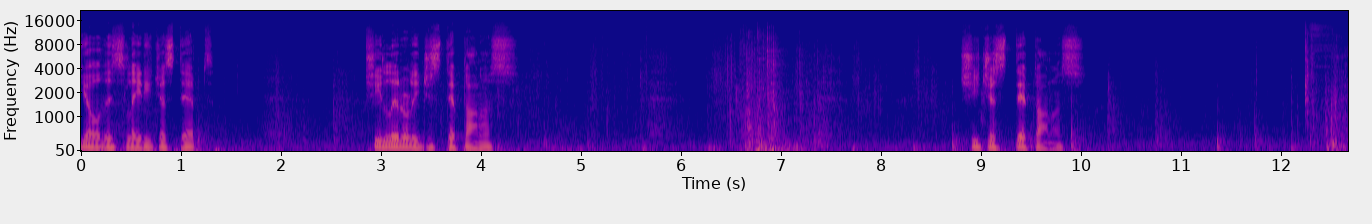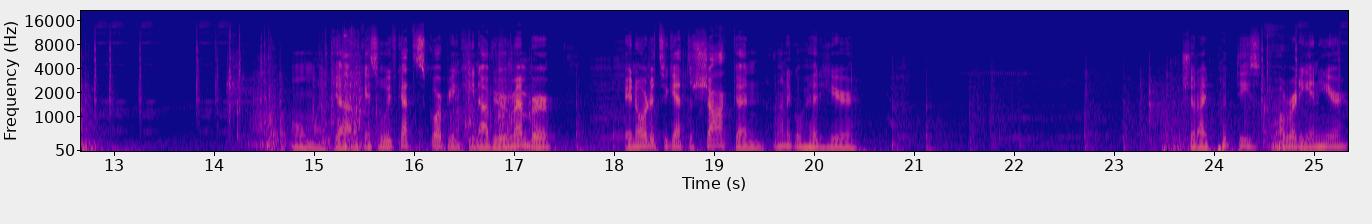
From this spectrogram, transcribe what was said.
Yo, this lady just dipped. She literally just dipped on us. She just dipped on us. Oh my god. Okay, so we've got the scorpion key. Now, if you remember, in order to get the shotgun, I'm gonna go ahead here. Should I put these already in here?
